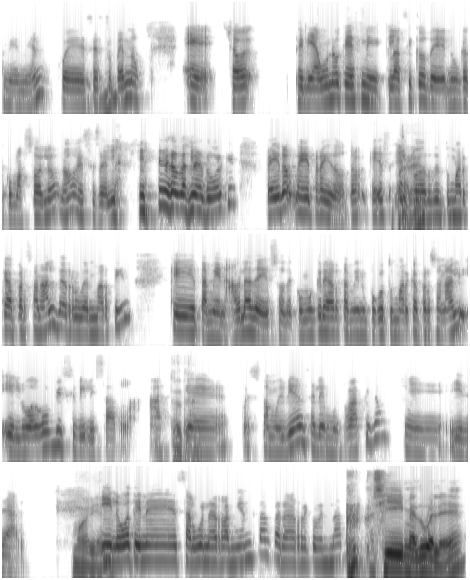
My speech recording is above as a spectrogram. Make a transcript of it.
Bien, bien, pues estupendo. Eh, yo tenía uno que es mi clásico de Nunca Comas Solo, ¿no? Ese es el libro del networking, pero me he traído otro, que es El Poder de tu Marca Personal, de Rubén Martín, que también habla de eso, de cómo crear también un poco tu marca personal y luego visibilizarla. Así que, pues está muy bien, se lee muy rápido, eh, ideal. Muy bien. ¿Y luego tienes alguna herramienta para recomendar? Sí, me duele, ¿eh?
